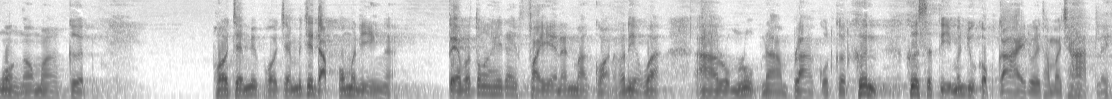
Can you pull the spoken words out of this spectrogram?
ง่วงเหงามาเกิด พอใจไม่พอใจไม่จะดับของมันเองเนี่ย แต่ว่าต้องให้ได้ไฟอันนั้นมาก่อนเขาเรียกว่า อารมณ์รูปนามปรากฏเกิดขึ้น คือสติมันอยู่กับกายโดยธรรมชาติเลย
